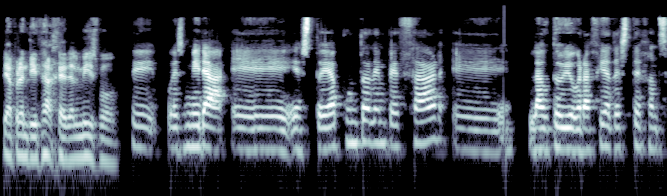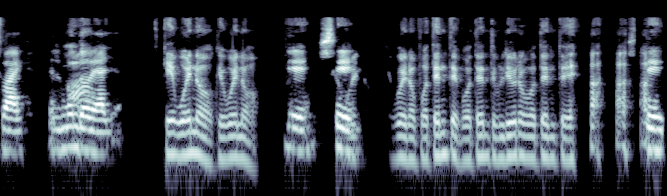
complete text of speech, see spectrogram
de aprendizaje del mismo. Sí, pues mira, eh, estoy a punto de empezar la autobiografía de Stefan Zweig, El mundo ah, de ayer. Qué bueno, qué bueno. Sí, sí. qué bueno, potente, potente, un libro potente. Sí,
